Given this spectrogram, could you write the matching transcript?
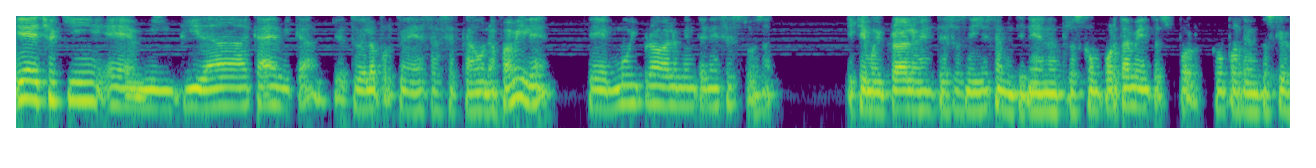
Y de hecho aquí en mi vida académica yo tuve la oportunidad de estar cerca de una familia que muy probablemente incestuosa y que muy probablemente esos niños también tenían otros comportamientos por comportamientos que,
